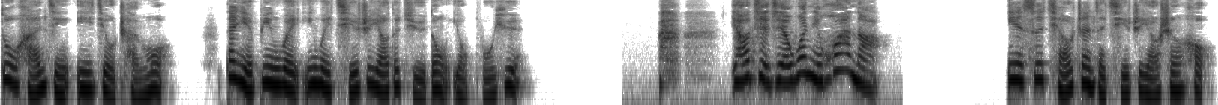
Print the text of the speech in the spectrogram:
杜寒景依旧沉默，但也并未因为齐之遥的举动有不悦。姚姐姐问你话呢。叶思乔站在齐之遥身后。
